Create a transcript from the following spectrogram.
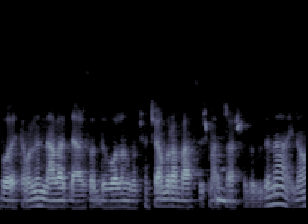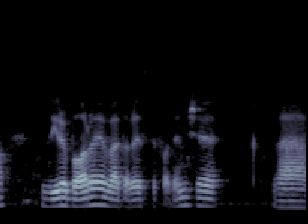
با احتمال 90 درصد به بالا میگم. چون چند بارم بحثش مطرح شده بوده. نه اینا زیر باره و داره استفاده میشه و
